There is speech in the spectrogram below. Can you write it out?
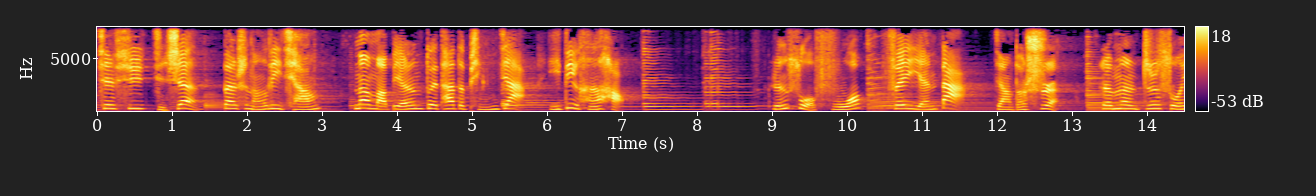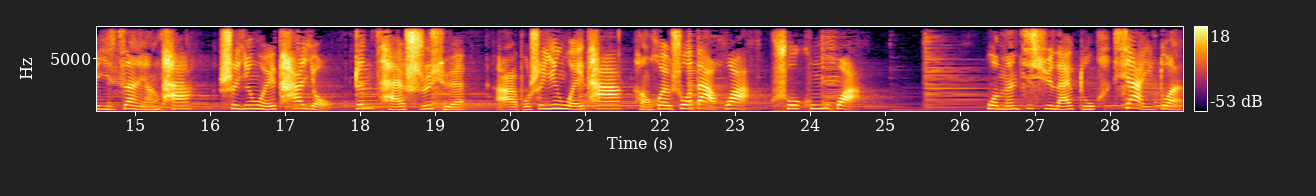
谦虚谨慎，办事能力强，那么别人对他的评价一定很好。人所服，非言大，讲的是人们之所以赞扬他，是因为他有真才实学。而不是因为他很会说大话、说空话。我们继续来读下一段：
